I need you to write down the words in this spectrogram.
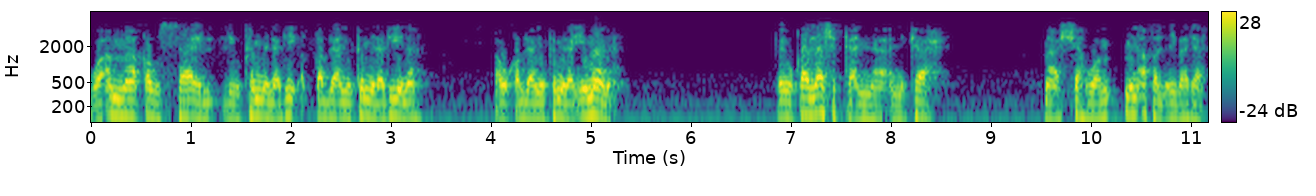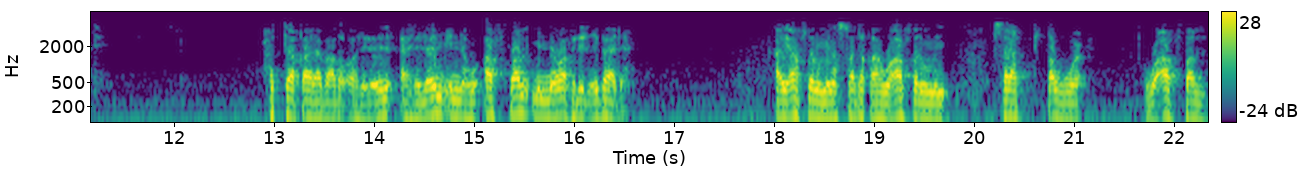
وأما قول السائل ليكمل دي قبل أن يكمل دينه أو قبل أن يكمل إيمانه فيقال لا شك أن النكاح مع الشهوة من أفضل العبادات. حتى قال بعض أهل العلم إنه أفضل من نوافل العبادة أي أفضل من الصدقة وأفضل من صلاة التطوع وأفضل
